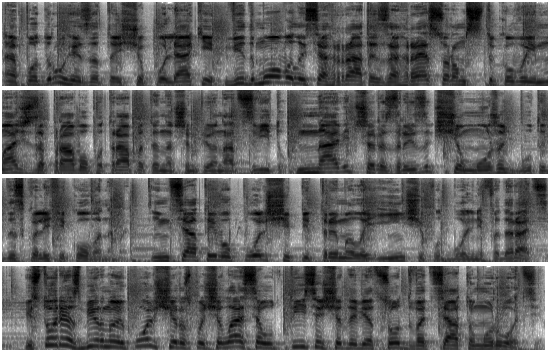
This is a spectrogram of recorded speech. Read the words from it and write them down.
А по-друге, за те, що поляки відмовилися грати з агресором стиковий матч за право потрапити на чемпіонат світу, навіть через ризик, що можуть бути дискваліфікованими. Ініціативу Польщі підтримали і інші футбольні федерації. Історія збірної Польщі розпочалася у 1920 році.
